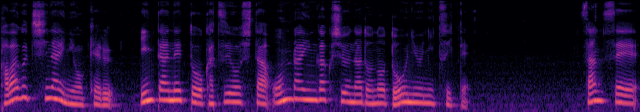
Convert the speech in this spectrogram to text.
川口市内におけるインターネットを活用したオンライン学習などの導入について。賛成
